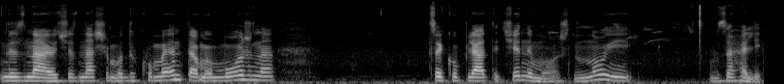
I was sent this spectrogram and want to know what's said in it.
не знаю, чи з нашими документами можна це купляти, чи не можна. Ну і взагалі.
